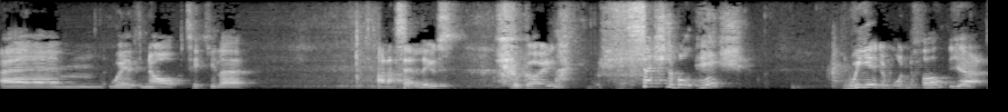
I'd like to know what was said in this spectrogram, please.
um, with no particular, and I say loose. We're going sessionable-ish, weird and wonderful, Yeah.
